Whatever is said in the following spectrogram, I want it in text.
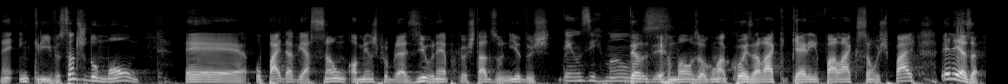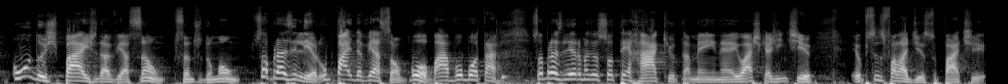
né? Incrível. Santos Dumont, é, o pai da aviação, ao menos pro Brasil, né? Porque os Estados Unidos Tem uns irmãos. tem os irmãos, alguma coisa lá que querem falar que são os pais. Beleza. Um dos pais da aviação, Santos Dumont, sou brasileiro. O pai da aviação. Pô, ah, vou botar. Sou brasileiro, mas eu sou terráqueo também, né? Eu acho que a gente. Eu preciso falar disso, Pati.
